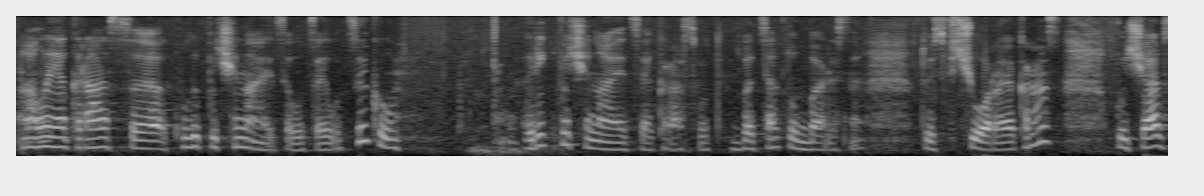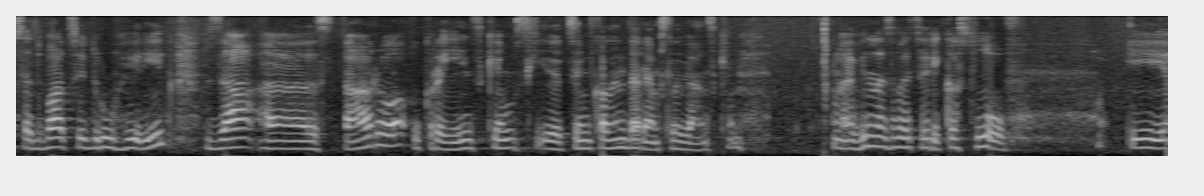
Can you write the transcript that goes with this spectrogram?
Але якраз е, коли починається оцей цикл, Рік починається якраз от 20 березня. Тобто вчора якраз почався 22-й рік за е, староукраїнським цим календарем славянським. Е, Він називається Рікослов. І,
